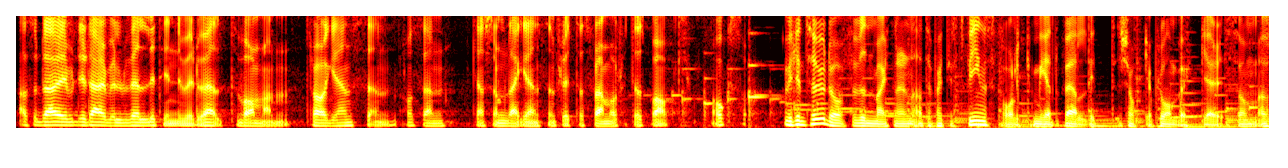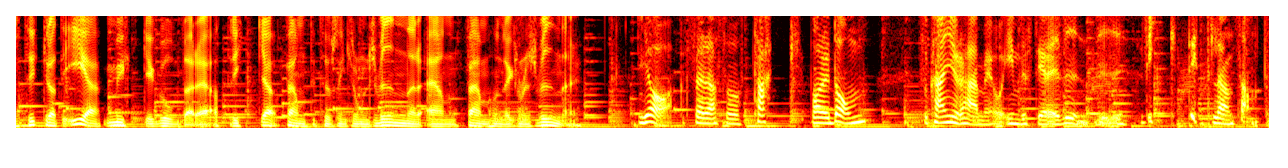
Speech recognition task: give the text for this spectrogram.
alltså där, är- det där är väl väldigt individuellt var man drar gränsen och sen kanske den där gränsen flyttas fram och flyttas bak också. Vilken tur då för vinmarknaden att det faktiskt finns folk med väldigt tjocka plånböcker som alltså tycker att det är mycket godare att dricka 50 000 kronors viner än 500 kronors viner. Ja, för alltså tack vare dem så kan ju det här med att investera i vin bli riktigt lönsamt.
